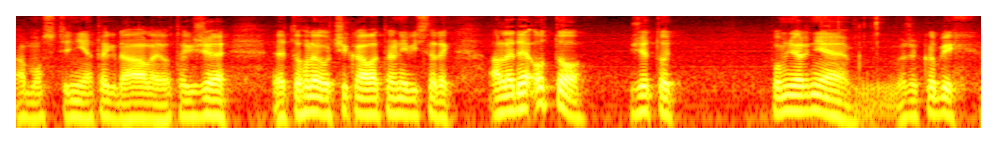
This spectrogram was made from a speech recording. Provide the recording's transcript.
a mostění a tak dále. Jo. Takže tohle je očekávatelný výsledek. Ale jde o to, že to poměrně, řekl bych,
